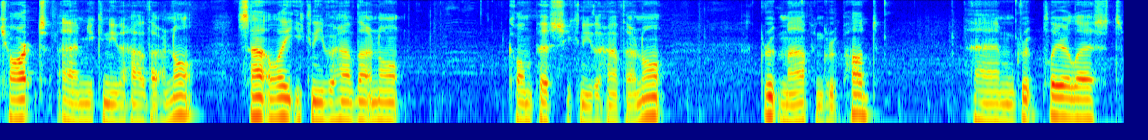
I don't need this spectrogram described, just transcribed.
Chart, um, you can either have that or not. Satellite, you can either have that or not compass, you can either have that or not. Group map and group HUD. Um, group player list.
